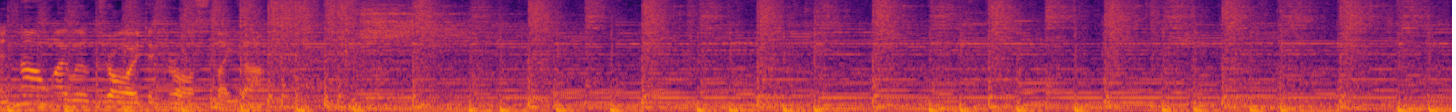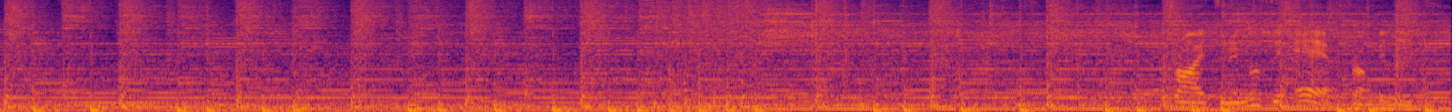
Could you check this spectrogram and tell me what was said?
And now I will draw it across like that. The air from beneath.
